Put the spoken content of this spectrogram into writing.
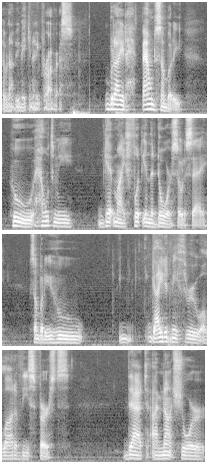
I would not be making any progress. But I had found somebody who helped me get my foot in the door, so to say. Somebody who guided me through a lot of these firsts that I'm not sure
